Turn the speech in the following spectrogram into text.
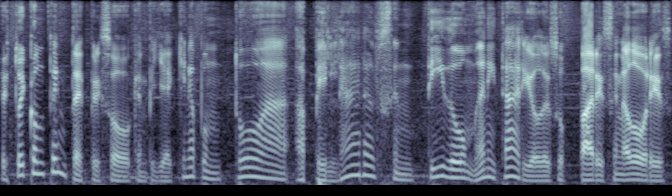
Estoy contenta, expresó Campilla, quien apuntó a apelar al sentido humanitario de sus pares senadores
